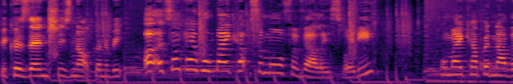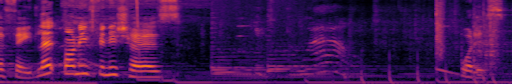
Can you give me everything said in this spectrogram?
because then she's not going to be. Oh, it's okay. We'll make up some more for Valley, sweetie. We'll make up another feed. Let Bonnie finish hers. What is?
